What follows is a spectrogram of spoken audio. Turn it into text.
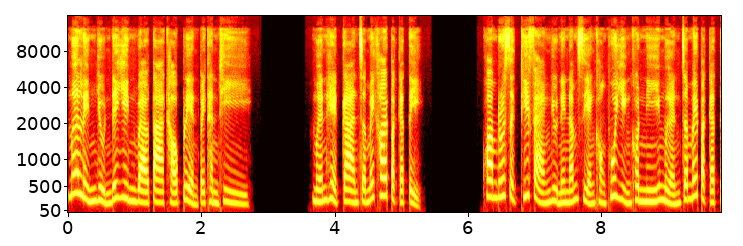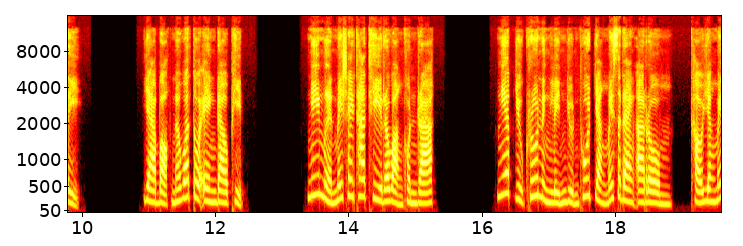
เมื่อหลินหยุนได้ยินแววตาเขาเปลี่ยนไปทันที เหมือนเหตุการณ์จะไม่ค่อยปกติ ความรู้สึกที่แฝงอยู่ในน้ำเสียงของผู้หญิงคนนี้เหมือนจะไม่ปกติ อย่าบอกนะว่าตัวเองเดาผิด นี่เหมือนไม่ใช่ท่าทีระหว่างคนรัก เงียบอยู่ครู่หนึ่งหลินหยุนพูดอย่างไม่แสดงอารมณ์ เขายังไม่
